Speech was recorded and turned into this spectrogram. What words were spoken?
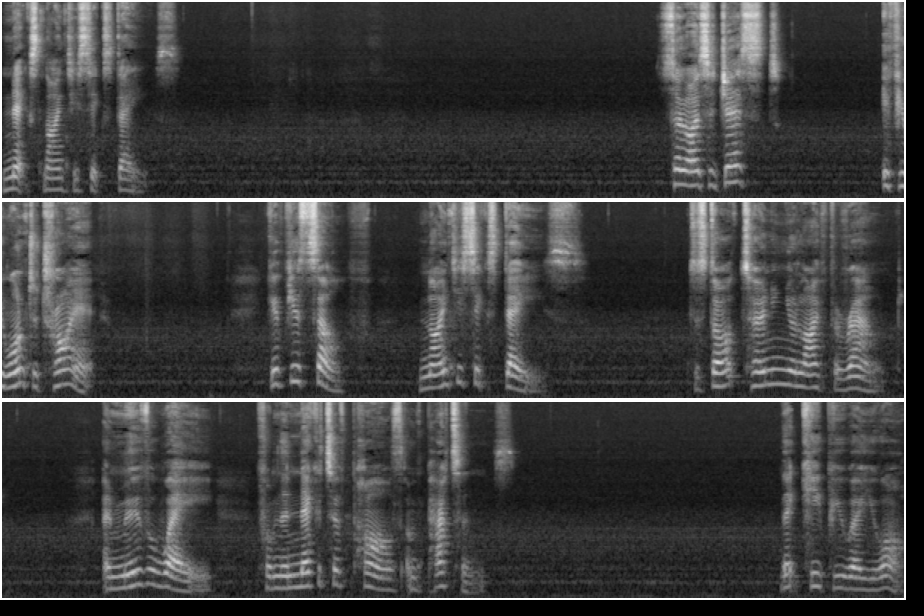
next 96 days. So I suggest if you want to try it, give yourself 96 days to start turning your life around and move away from the negative paths and patterns that keep you where you are.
